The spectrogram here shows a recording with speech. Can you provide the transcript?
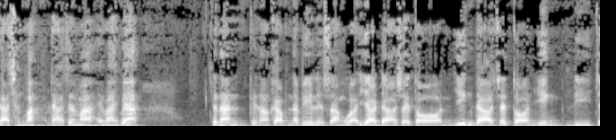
ด่าฉันมาด่าฉันมาให้ไหมแม่ฉะนั้นพี่น้องครับนบีเลยสั่งว่าอย่าด่าไซตอน ยิ่งด่าไซตอนยิ่งดีใจ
